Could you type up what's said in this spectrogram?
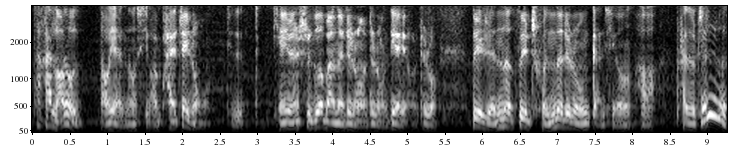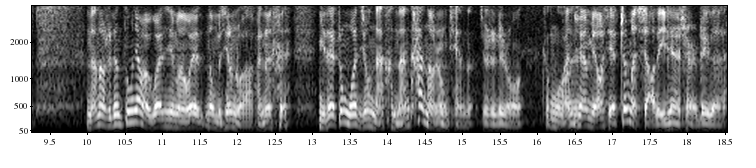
他还老有导演能喜欢拍这种这个田园诗歌般的这种这种电影，这种对人的最纯的这种感情哈，拍的这个难道是跟宗教有关系吗？我也弄不清楚啊。反正你在中国你就难很难看到这种片子，就是这种中国完全描写这么小的一件事儿，这个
